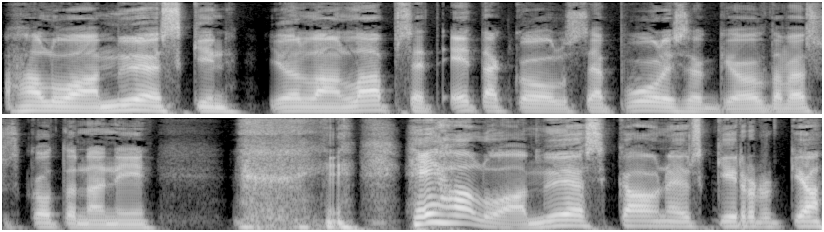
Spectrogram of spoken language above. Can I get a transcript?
haluaa myöskin, joilla on lapset etäkoulussa ja puolisokin oltava joskus kotona, niin he haluaa myös kauneuskirurgia.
